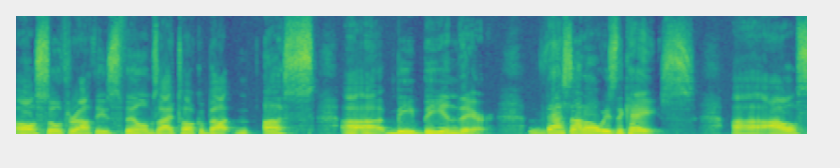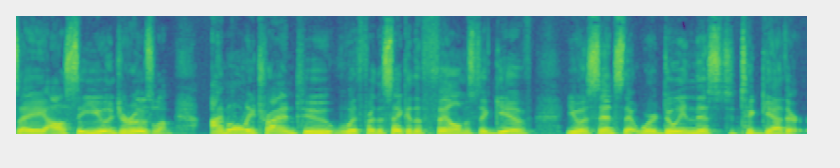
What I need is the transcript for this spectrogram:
also throughout these films, I talk about us, uh, uh, me being there. That's not always the case. Uh, I'll say, I'll see you in Jerusalem. I'm only trying to, with, for the sake of the films, to give you a sense that we're doing this together.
